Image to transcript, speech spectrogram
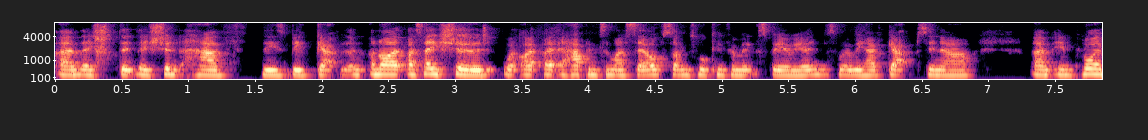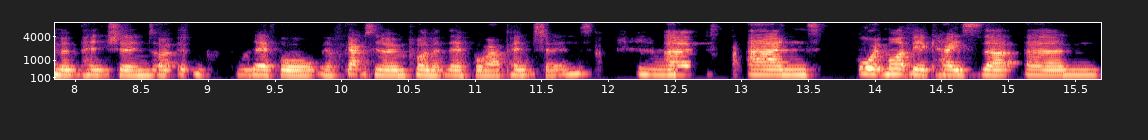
Um, they sh- they shouldn't have these big gaps. And I, I say should. I, it happened to myself, so I'm talking from experience where we have gaps in our um, employment pensions. Uh, therefore, we have gaps in our employment. Therefore, our pensions Um, and or it might be a case that um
